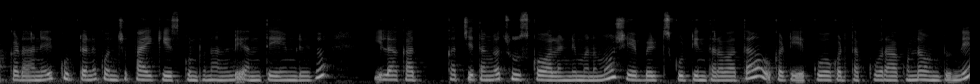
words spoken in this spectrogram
అక్కడ అనేది కుట్టని కొంచెం పైకి వేసుకుంటున్నానండి అంతే ఏం లేదు. ఇలా ఖచ్చితంగా చూసుకోవాలండి మనము. షేప్ బెల్ట్స్ కుట్టిన తర్వాత ఒకటి ఎక్కువ ఒకటి తక్కువ రాకుండా ఉంటుంది.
